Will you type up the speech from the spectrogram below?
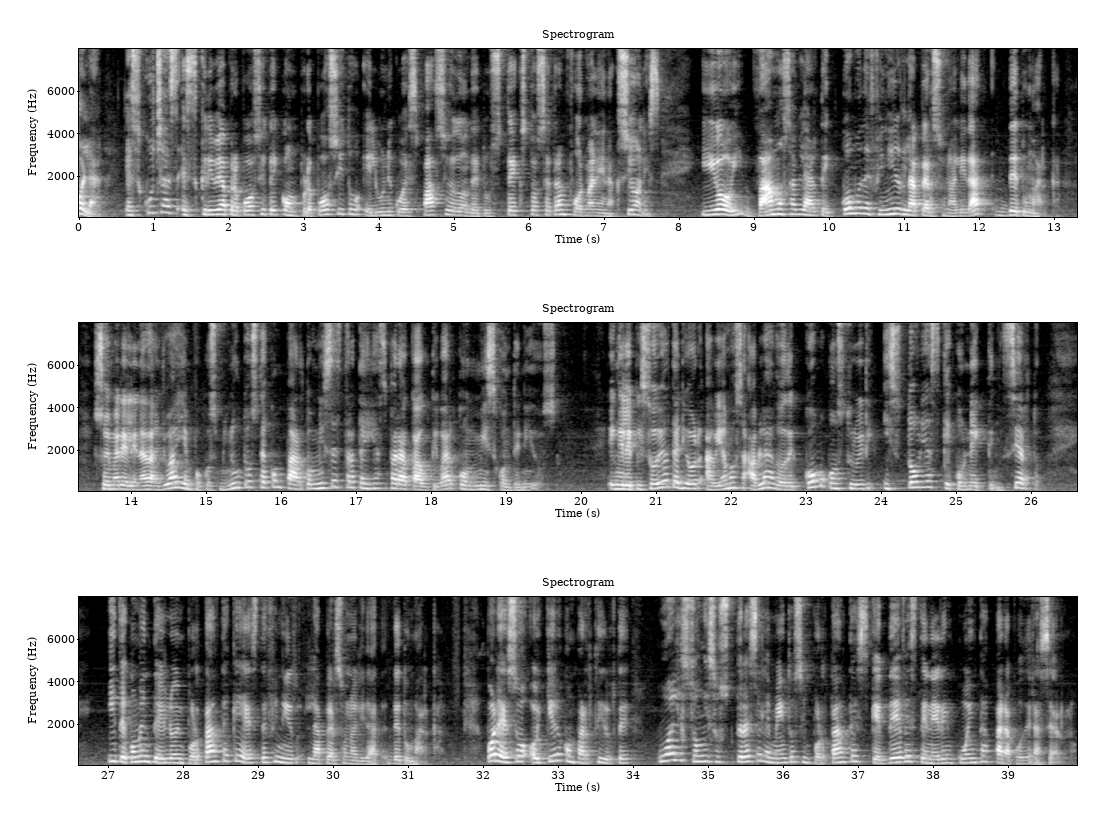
Hola, escuchas Escribe a propósito y con propósito el único espacio donde tus textos se transforman en acciones. Y hoy vamos a hablar de cómo definir la personalidad de tu marca. Soy María Elena Danjua y en pocos minutos te comparto mis estrategias para cautivar con mis contenidos. En el episodio anterior habíamos hablado de cómo construir historias que conecten, ¿cierto? Y te comenté lo importante que es definir la personalidad de tu marca. Por eso hoy quiero compartirte cuáles son esos tres elementos importantes que debes tener en cuenta para poder hacerlo.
